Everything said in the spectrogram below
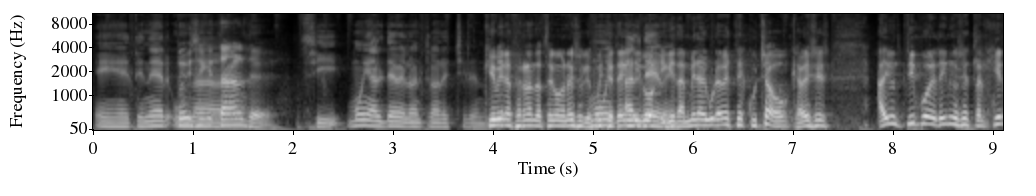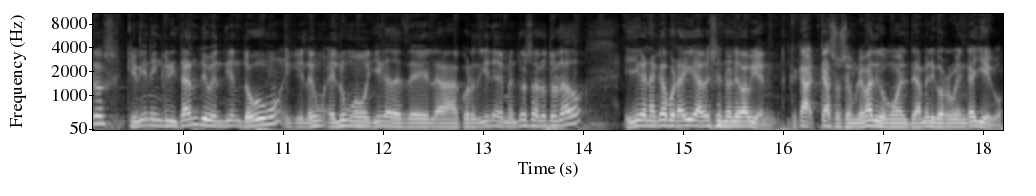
eh, tener Tú dices que están al debe. Sí, muy al debe los entrenadores chilenos. ¿Qué viene Fernando tengo con eso? Que Muy fuiste técnico al debe. y que también alguna vez te he escuchado que a veces hay un tipo de técnicos extranjeros que vienen gritando y vendiendo humo y que el humo, llega desde la cordillera de Mendoza al otro lado y llegan acá por ahí, a veces no le va bien. Ca- Casos emblemáticos como el de Américo Rubén Gallego.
